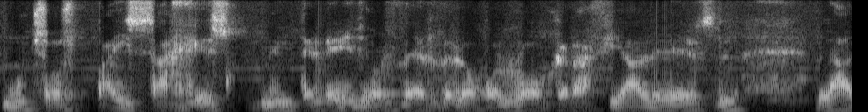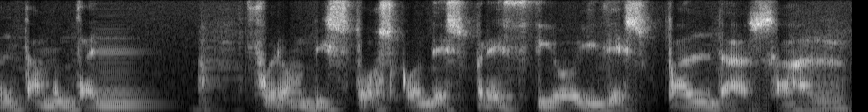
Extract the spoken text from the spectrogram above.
muchos paisajes, entre ellos, desde luego, los glaciales, la alta montaña, fueron vistos con desprecio y de espaldas al,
